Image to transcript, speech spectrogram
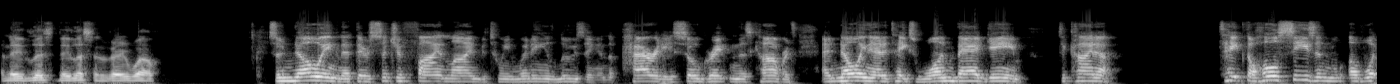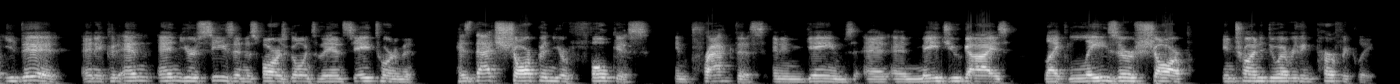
and they listen they listen very well. So knowing that there's such a fine line between winning and losing, and the parity is so great in this conference, and knowing that it takes one bad game to kind of take the whole season of what you did, and it could end end your season as far as going to the NCAA tournament, has that sharpened your focus in practice and in games and, and made you guys like laser sharp in trying to do everything perfectly.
